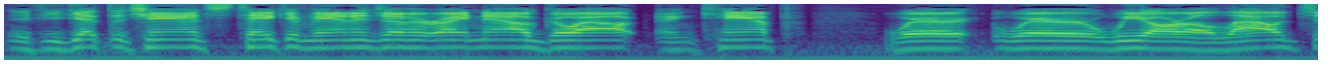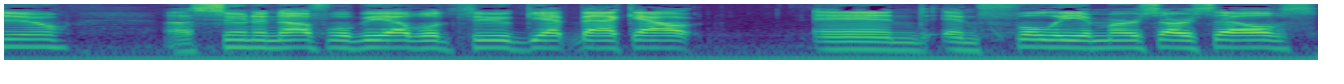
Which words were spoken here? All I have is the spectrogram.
If you get the chance, take advantage of it right now. Go out and camp where where we are allowed to. Uh, soon enough, we'll be able to get back out and and fully immerse ourselves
